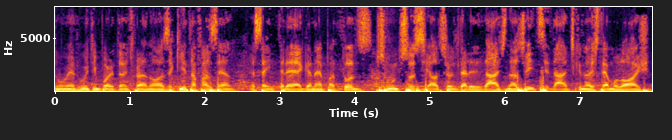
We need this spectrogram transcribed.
Um momento muito importante para nós aqui, está fazendo essa entrega né, para todos os fundos sociais de solidariedade nas 20 cidades que nós temos loja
